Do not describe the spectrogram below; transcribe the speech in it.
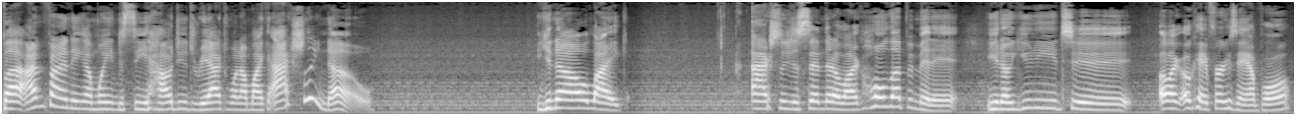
But I'm finding I'm waiting to see how dudes react when I'm like, actually, no. You know, like, actually just sitting there, like, hold up a minute. You know, you need to, Oh, like, okay, for example,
